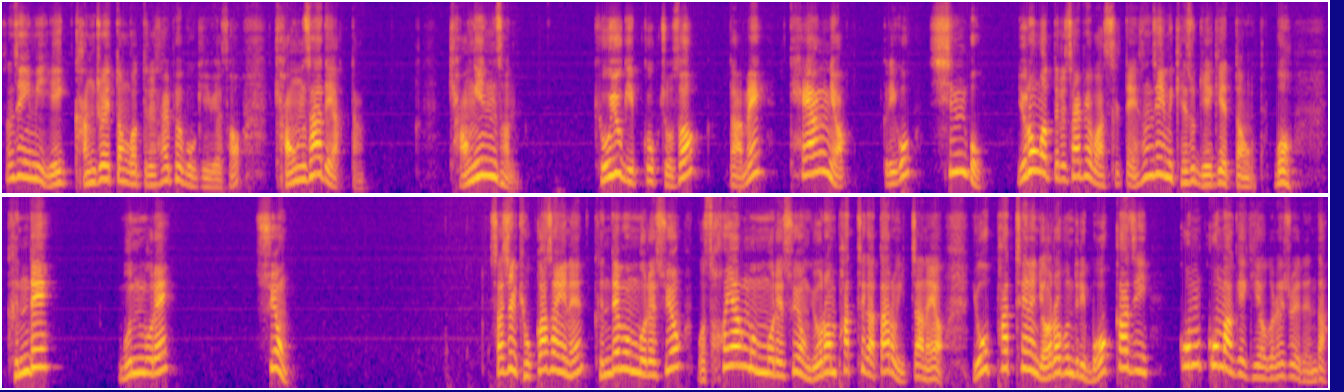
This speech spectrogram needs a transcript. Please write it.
선생님이 강조했던 것들을 살펴보기 위해서 경사대학당, 경인선, 교육입국조서, 그다음에 태양역, 그리고 신보 이런 것들을 살펴봤을 때 선생님이 계속 얘기했던 뭐 근대 문물의 수용 사실 교과서에는 근대 문물의 수용, 뭐 서양 문물의 수용 이런 파트가 따로 있잖아요. 요 파트는 여러분들이 뭐까지 꼼꼼하게 기억을 해줘야 된다.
